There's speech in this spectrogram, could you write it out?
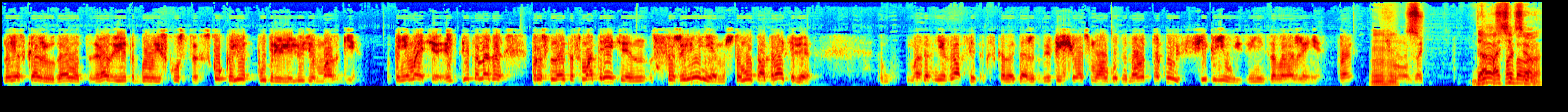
но я скажу, да, вот разве это было искусство? Сколько лет пудрили людям мозги? Понимаете, это, это надо просто на это смотреть э, с сожалением, что мы потратили модернизации, так сказать, даже с 2008 года, на вот такую фигню, извините за выражение. Угу. Да, да, спасибо, спасибо вам.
